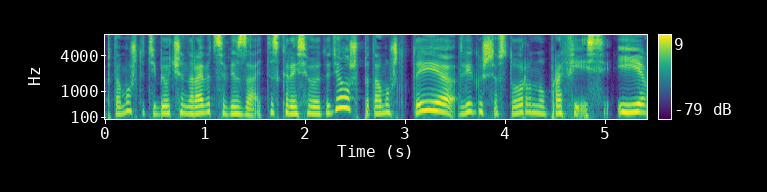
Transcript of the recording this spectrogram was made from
потому, что тебе очень нравится вязать. Ты, скорее всего, это делаешь, потому что ты двигаешься в сторону профессии. И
